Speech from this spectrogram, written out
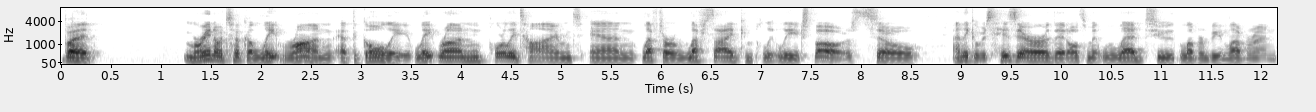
But Moreno took a late run at the goalie, late run, poorly timed, and left our left side completely exposed. So I think it was his error that ultimately led to Lovren being Lovren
